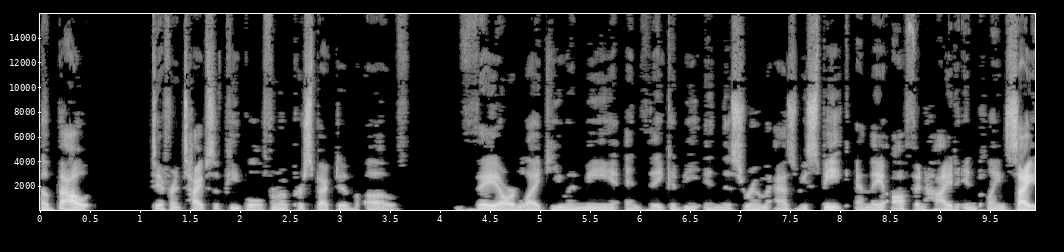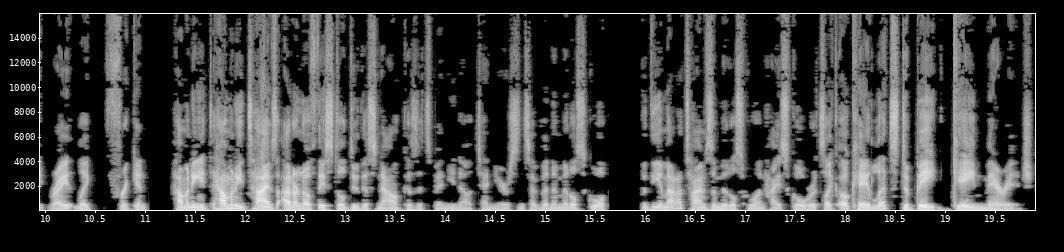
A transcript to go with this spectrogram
about different types of people from a perspective of they are like you and me and they could be in this room as we speak and they often hide in plain sight, right? Like freaking how many how many times I don't know if they still do this now because it's been, you know, 10 years since I've been in middle school, but the amount of times in middle school and high school where it's like, "Okay, let's debate gay marriage."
